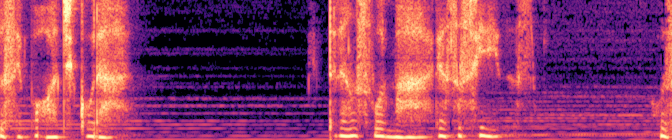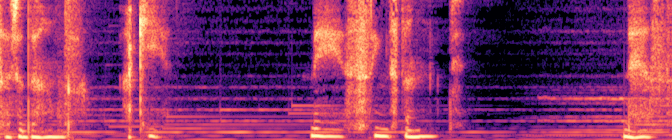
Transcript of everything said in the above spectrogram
você pode curar, transformar essas feridas, os ajudando aqui, nesse instante, nessa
